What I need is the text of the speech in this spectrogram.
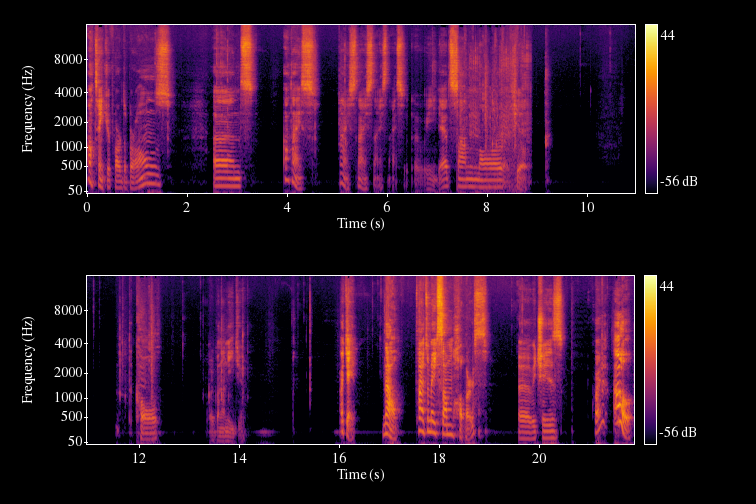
Oh, thank you for the bronze. And oh, nice, nice, nice, nice, nice. We get some more fuel. The coal. We're gonna need you. Okay, now time to make some hoppers, uh, which is quite. Oh,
